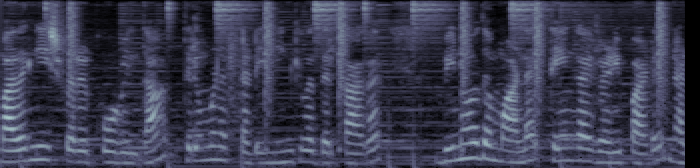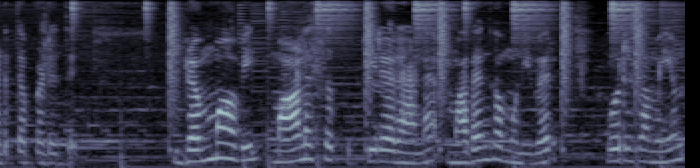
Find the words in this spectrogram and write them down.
மதங்கீஸ்வரர் கோவில் தான் திருமணத்தடை நீங்குவதற்காக வினோதமான தேங்காய் வழிபாடு நடத்தப்படுது. பிரம்மாவின் மானச புத்திரரான மதங்க முனிவர் ஒரு சமயம்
